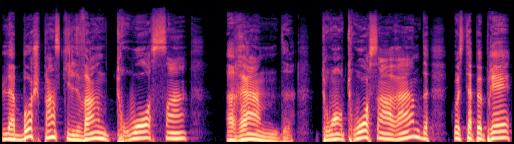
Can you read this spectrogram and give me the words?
là-bas, je pense qu'ils vendent 300 rand. Trois- 300 rand, c'est à peu près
